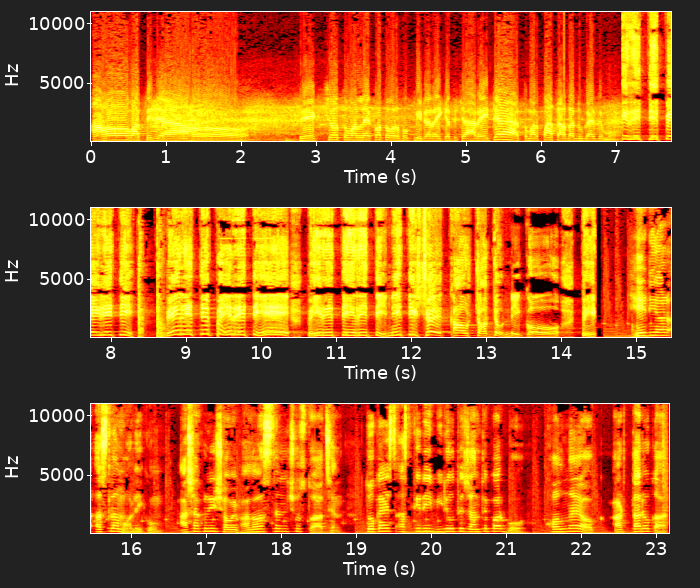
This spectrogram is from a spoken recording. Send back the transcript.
আহো বাতিজা আহো। দেখছ তোমার লে কত বড় ফুকনিটা রেখে দিচ্ছে আর এইটা তোমার পাচারটা ঢুকাই দেবো। পেরেতে পেরেতে পেরেতে পেরেতে পেরেতে রেতে নীতি শেখাও সজনী গো। হে ডিয়ার আসসালামু আলাইকুম। আশা করি সবাই ভালো আছেন সুস্থ আছেন। তো গাইস আজকের এই ভিডিওতে জানতে পারব খলনায়ক আর তারকার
